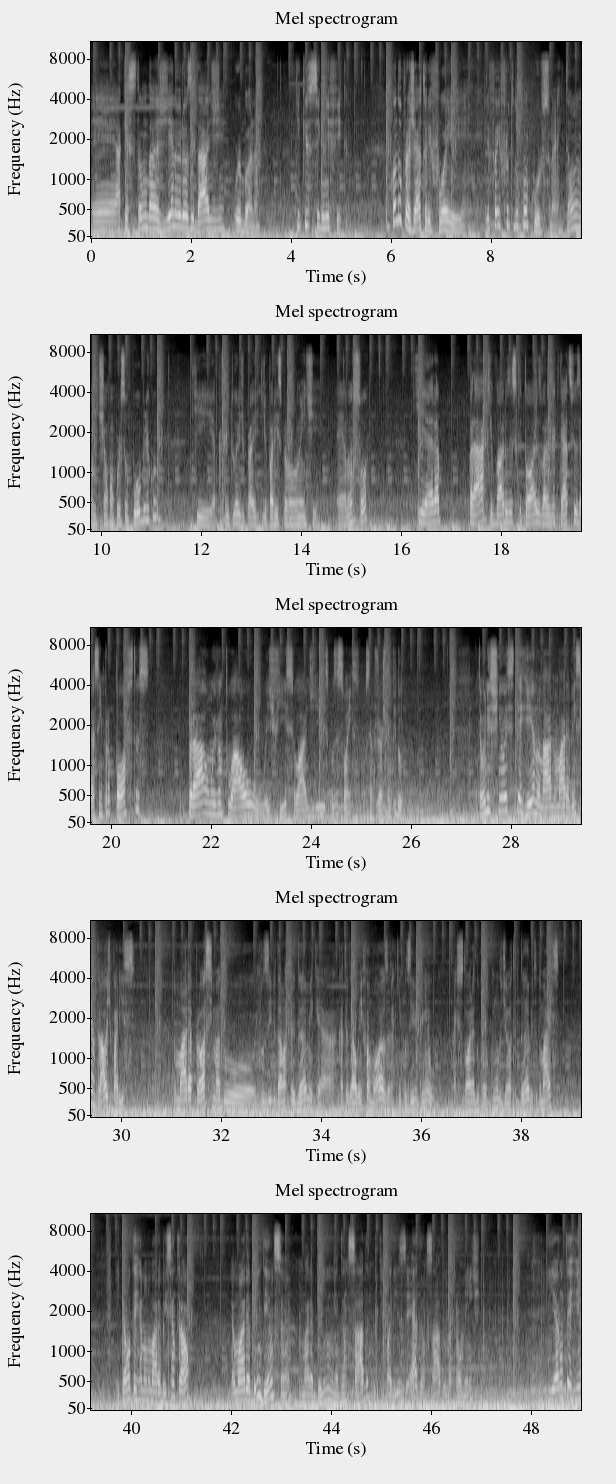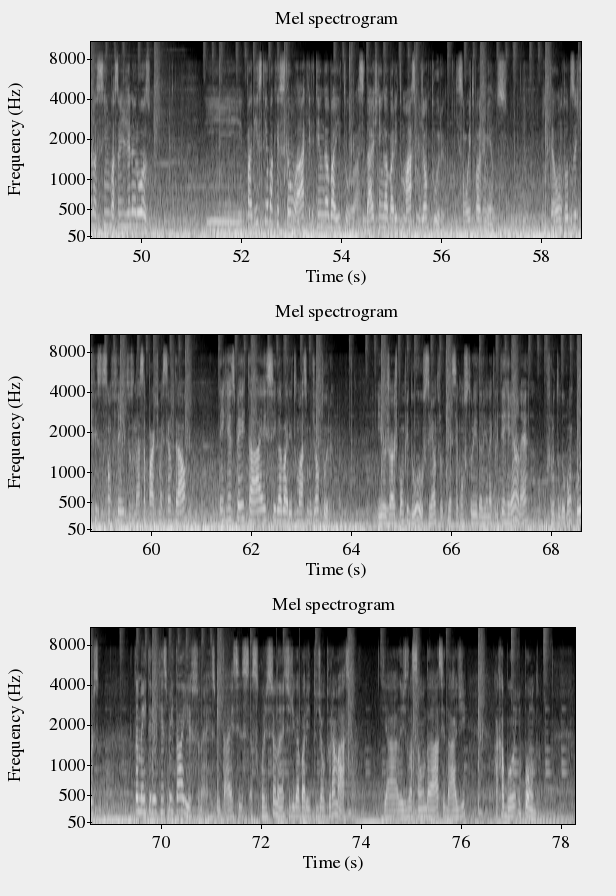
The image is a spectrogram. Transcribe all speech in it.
é a questão da generosidade urbana. O que, que isso significa? Quando o projeto ele foi, ele foi fruto do concurso, né? Então tinha um concurso público que a prefeitura de, de Paris provavelmente é, lançou, que era para que vários escritórios, vários arquitetos fizessem propostas para um eventual edifício lá de exposições, o Centro Jorge Pompidou. Então eles tinham esse terreno na, numa área bem central de Paris, numa área próxima do, inclusive da Notre Dame, que é a catedral bem famosa, né, que inclusive tem o, a história do corcunda de Notre Dame e tudo mais. Então é um terreno numa área bem central, é uma área bem densa, né? Uma área bem adensada, porque Paris é adensado naturalmente. E era um terreno assim bastante generoso. E Paris tem uma questão lá que ele tem um gabarito, a cidade tem um gabarito máximo de altura, que são oito pavimentos. Então todos os edifícios que são feitos nessa parte mais central tem que respeitar esse gabarito máximo de altura. E o Jorge Pompidou, o centro que ia ser construído ali naquele terreno, né, fruto do concurso, também teria que respeitar isso, né, respeitar esses, esses condicionantes de gabarito de altura máxima, que a legislação da cidade acabou impondo.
